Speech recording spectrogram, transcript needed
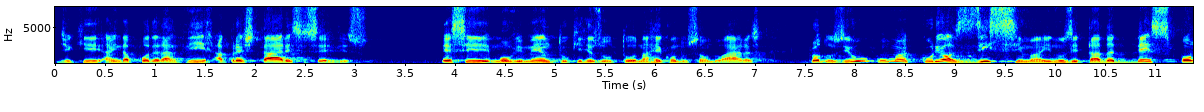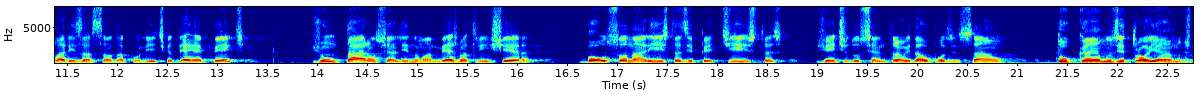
de que ainda poderá vir a prestar esse serviço. Esse movimento que resultou na recondução do Aras produziu uma curiosíssima, inusitada despolarização da política. De repente, juntaram-se ali numa mesma trincheira bolsonaristas e petistas, gente do centrão e da oposição, tucanos e troianos.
